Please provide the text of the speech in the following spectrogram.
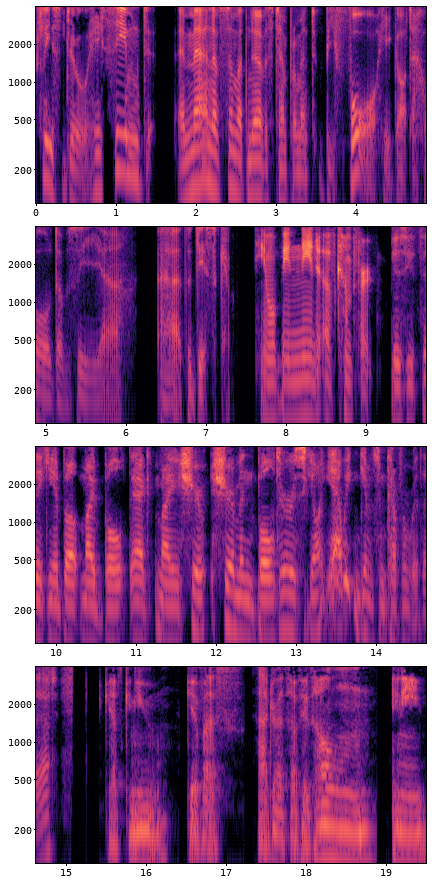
please do. He seemed a man of somewhat nervous temperament before he got a hold of the uh, uh, the disc. He will be in need of comfort. Busy thinking about my bolt, my Sher- Sherman bolters. Going, yeah, we can give him some comfort with that. I guess can you give us address of his home, any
